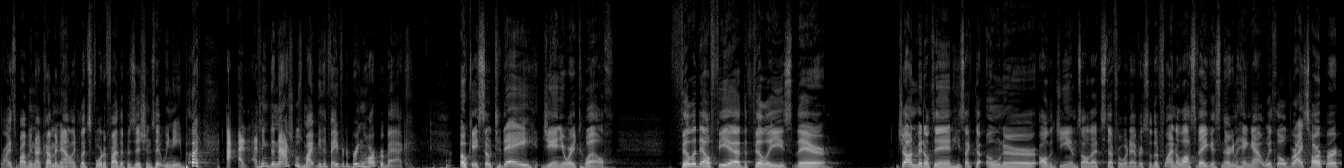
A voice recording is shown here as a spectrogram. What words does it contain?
Bryce probably not coming now. Like, let's fortify the positions that we need. But I, I think the Nationals might be the favorite to bring Harper back. Okay, so today, January 12th, Philadelphia, the Phillies, they're John Middleton, he's like the owner, all the GMs, all that stuff or whatever. So they're flying to Las Vegas and they're going to hang out with old Bryce Harper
